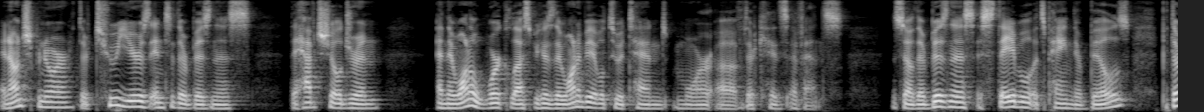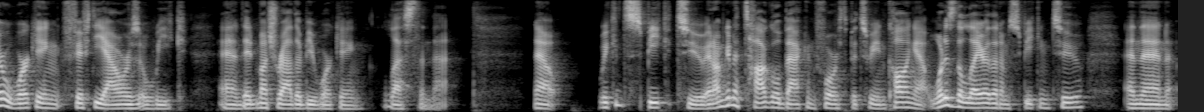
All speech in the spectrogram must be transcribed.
an entrepreneur. They're two years into their business, they have children, and they want to work less because they want to be able to attend more of their kids' events. So their business is stable, it's paying their bills, but they're working 50 hours a week and they'd much rather be working less than that. Now, we could speak to, and I'm going to toggle back and forth between calling out what is the layer that I'm speaking to, and then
